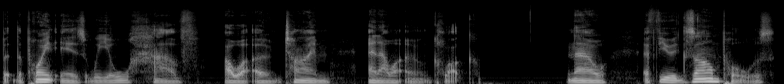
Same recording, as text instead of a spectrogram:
But the point is, we all have our own time and our own clock. Now, a few examples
